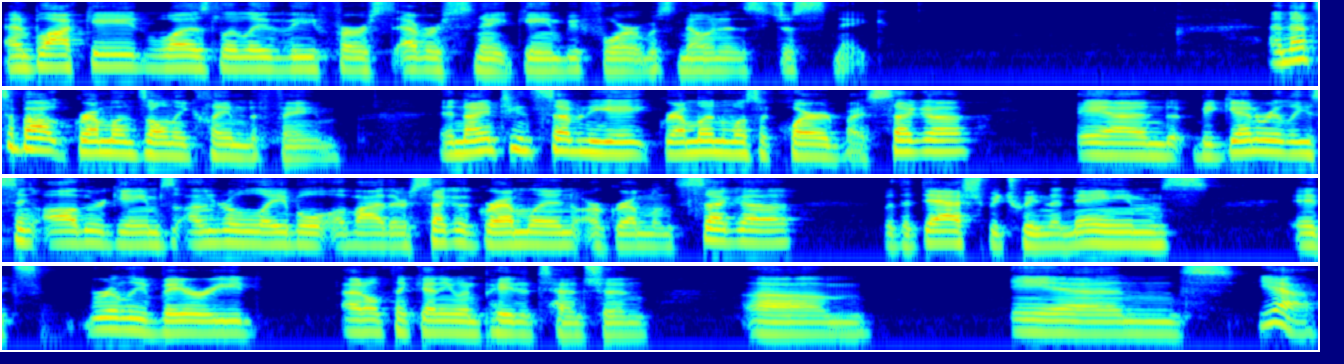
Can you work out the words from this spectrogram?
and Blockade was literally the first ever Snake game before it was known as just Snake. And that's about Gremlin's only claim to fame. In 1978, Gremlin was acquired by Sega and began releasing all their games under the label of either Sega Gremlin or Gremlin Sega, with a dash between the names. It's really varied. I don't think anyone paid attention. Um, and yeah.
